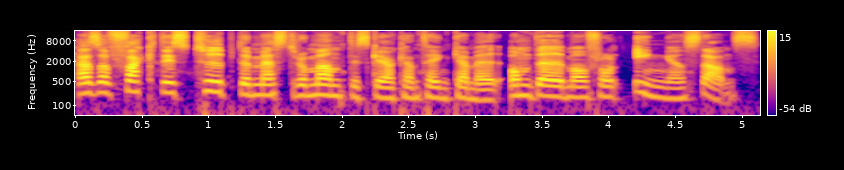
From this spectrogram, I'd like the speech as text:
Alltså faktiskt typ det mest romantiska jag kan tänka mig om Damon från ingenstans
